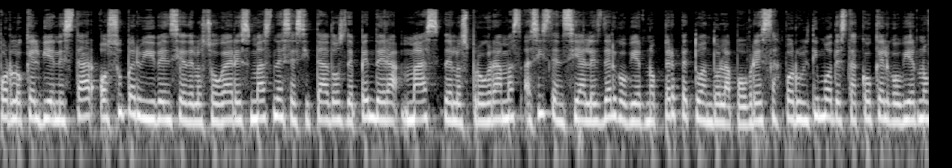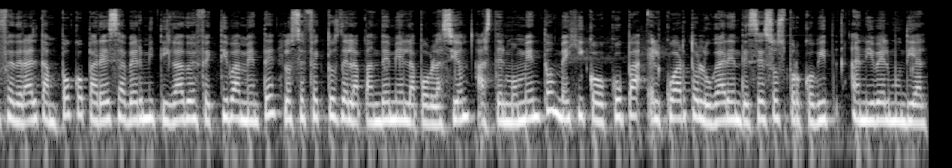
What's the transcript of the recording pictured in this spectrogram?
por lo que el bienestar o supervivencia de los hogares más necesitados dependerá más de los programas asistenciales del gobierno perpetuando la pobreza. Por último, destacó que el gobierno federal tampoco parece haber mitigado efectivamente los efectos de la pandemia en la población. Hasta el momento, México ocupa el cuarto lugar en decesos por COVID a nivel mundial.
